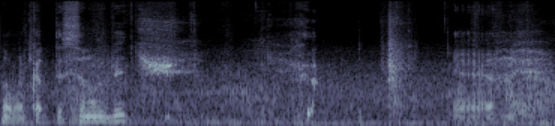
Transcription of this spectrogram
gonna cut this son of a bitch. And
